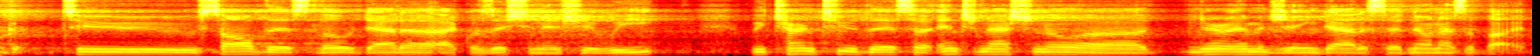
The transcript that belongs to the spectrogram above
to, to solve this low data acquisition issue, we we turn to this uh, international uh, neuroimaging data set known as ABIDE.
